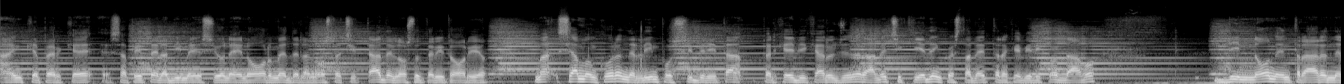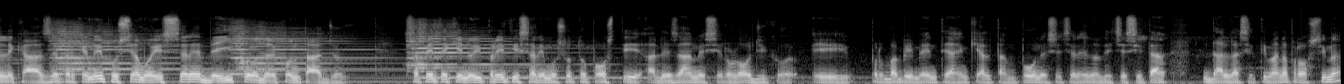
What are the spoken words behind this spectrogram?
anche perché eh, sapete la dimensione enorme della nostra città, del nostro territorio, ma siamo ancora nell'impossibilità perché il vicario generale ci chiede in questa lettera che vi ricordavo di non entrare nelle case perché noi possiamo essere veicolo del contagio. Sapete che noi preti saremo sottoposti all'esame sierologico e probabilmente anche al tampone se ce n'è una necessità dalla settimana prossima,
